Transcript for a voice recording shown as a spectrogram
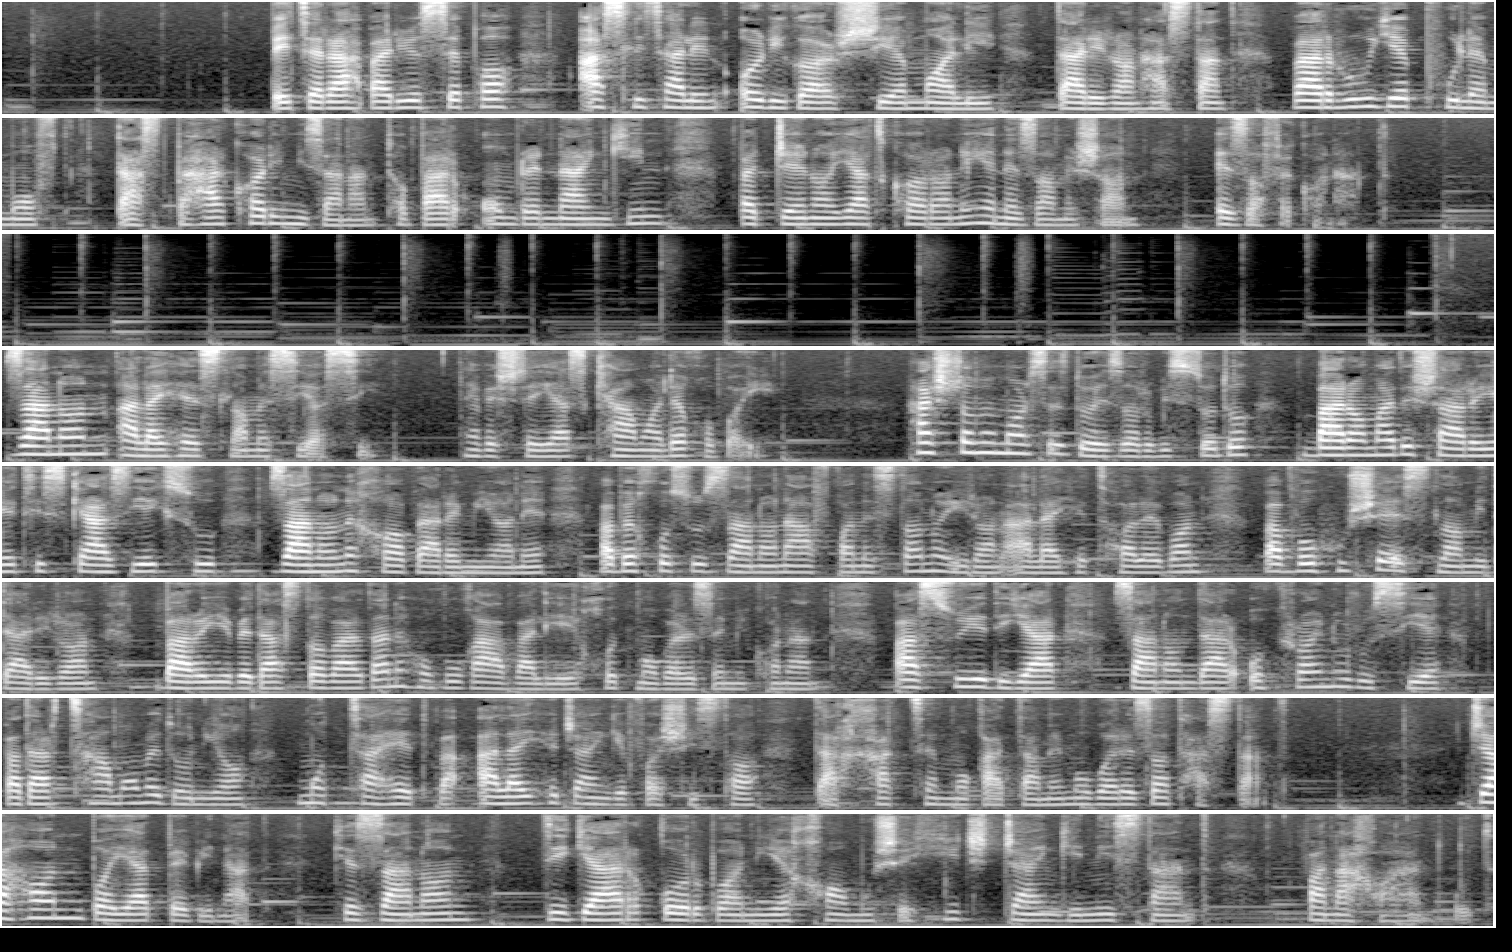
بیت رهبری و سپاه اصلی ترین اوریگارشی مالی در ایران هستند و روی پول مفت دست به هر کاری می‌زنند تا بر عمر ننگین و جنایتکارانه نظامشان اضافه کنند. زنان علیه اسلام سیاسی نوشته ای از کمال قبایی 8 مارس 2022 برآمد شرایطی است که از یک سو زنان میانه و به خصوص زنان افغانستان و ایران علیه طالبان و وحوش اسلامی در ایران برای به دست آوردن حقوق اولیه خود مبارزه می کنند و از سوی دیگر زنان در اوکراین و روسیه و در تمام دنیا متحد و علیه جنگ فاشیست ها در خط مقدم مبارزات هستند. جهان باید ببیند که زنان دیگر قربانی خاموش هیچ جنگی نیستند و نخواهند بود.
